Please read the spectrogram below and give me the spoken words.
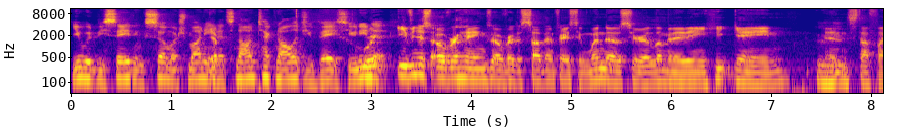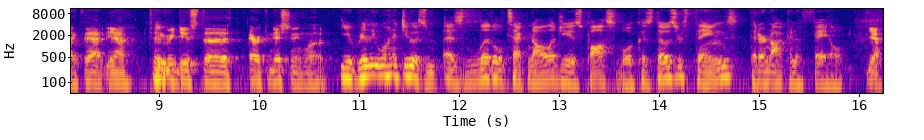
you would be saving so much money, Yep. and it's non technology based. You need We're- to even just overhangs over the southern facing windows, so you're eliminating heat gain and stuff like that. Yeah, to You- reduce the air conditioning load. you really want to do as as little technology as possible because those are things that are not going to fail. Yeah.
